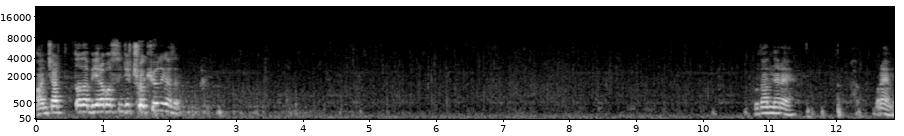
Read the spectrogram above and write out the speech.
Uncharted'da da bir yere basınca çöküyordu ya zaten. Buradan nereye? Buraya mı?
